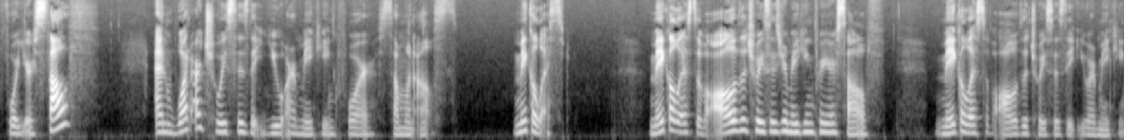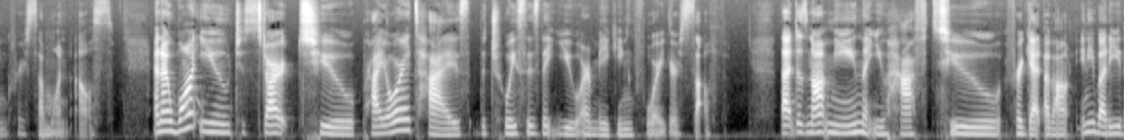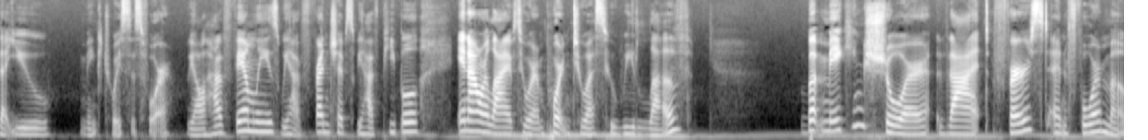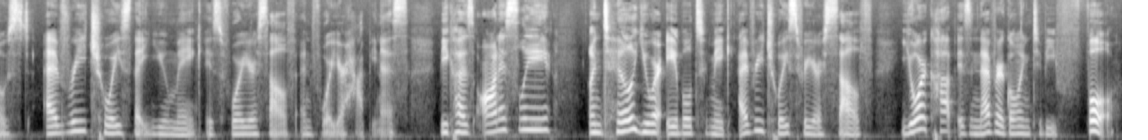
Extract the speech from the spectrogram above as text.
for yourself and what are choices that you are making for someone else? Make a list. Make a list of all of the choices you're making for yourself. Make a list of all of the choices that you are making for someone else. And I want you to start to prioritize the choices that you are making for yourself. That does not mean that you have to forget about anybody that you make choices for. We all have families, we have friendships, we have people in our lives who are important to us, who we love. But making sure that first and foremost, every choice that you make is for yourself and for your happiness. Because honestly, until you are able to make every choice for yourself, your cup is never going to be full.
